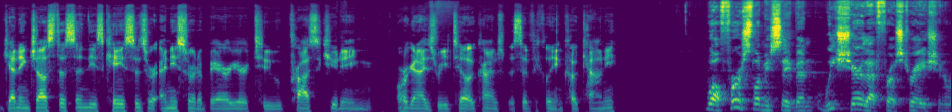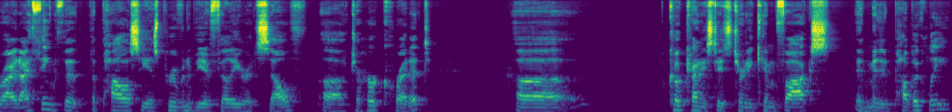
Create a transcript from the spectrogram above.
getting justice in these cases or any sort of barrier to prosecuting organized retail crime specifically in Cook County? Well, first, let me say, Ben, we share that frustration, right? I think that the policy has proven to be a failure itself. Uh, to her credit, uh, Cook County State's Attorney Kim Foxx admitted publicly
